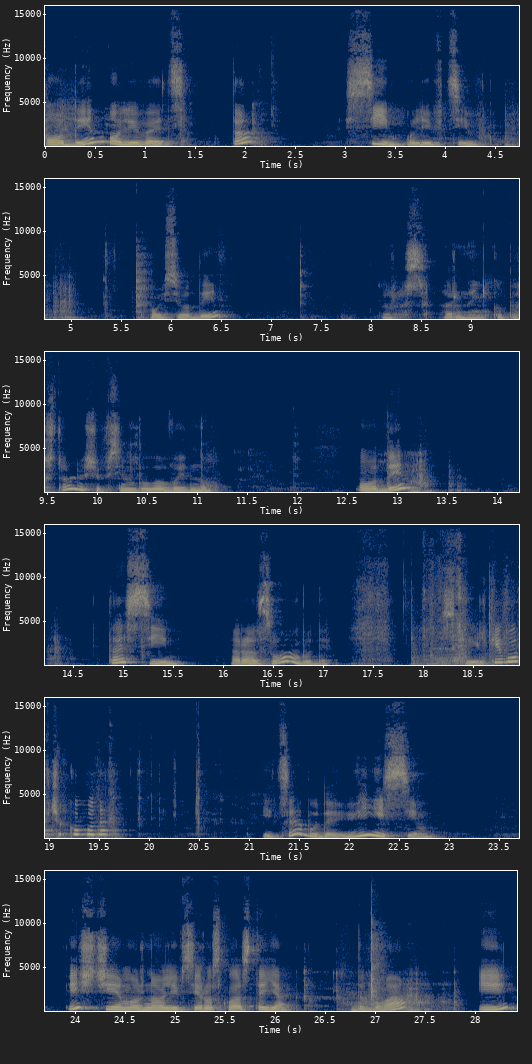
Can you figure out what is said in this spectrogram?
Один олівець та сім олівців. Ось один. Зараз гарненько поставлю, щоб всім було видно. Один та сім. Разом буде. Скільки вовчику буде? І це буде вісім. І ще можна олівці розкласти як? Два і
